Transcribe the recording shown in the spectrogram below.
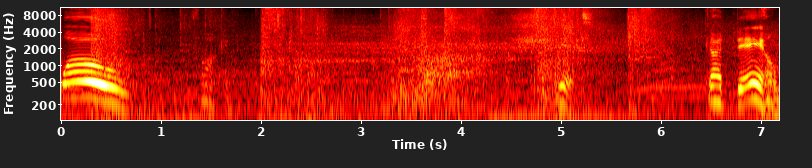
Whoa! Fucking. Shit. God damn.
